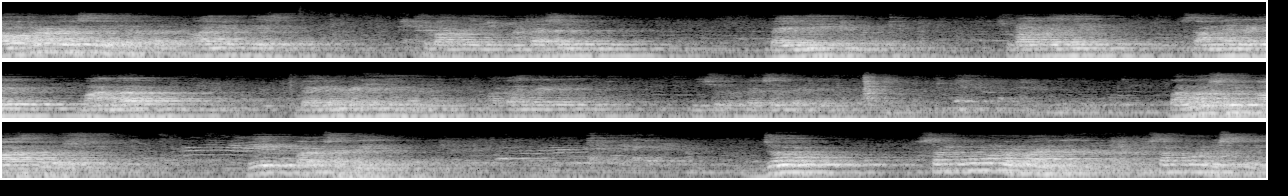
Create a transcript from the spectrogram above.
अवतरण दिवस के अवसर पर आइए, देश से रही बेटा सिंह भाई जी सुभाष भाई जी, सामने बैठे बाप बहनें बैठी हैं, माताएँ बैठे हैं, पीछे बच्चे बैठे हैं। भगवान शिव आस्तोष एक परम शक्ति है। जो संपूर्ण ब्रह्मांड की संपूर्ण विश्व के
